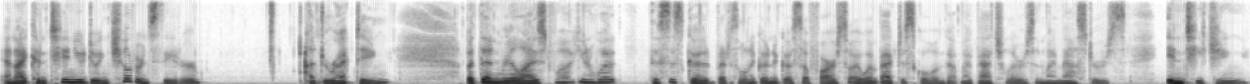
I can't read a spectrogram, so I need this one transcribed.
and I continued doing children's theater, uh, directing, but then realized, well, you know what? This is good, but it's only going to go so far. So I went back to school and got my bachelor's and my master's in teaching,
